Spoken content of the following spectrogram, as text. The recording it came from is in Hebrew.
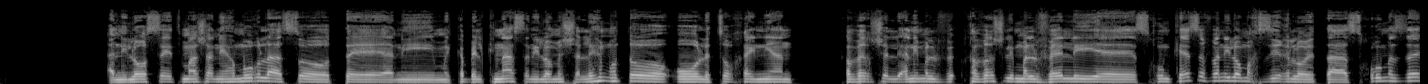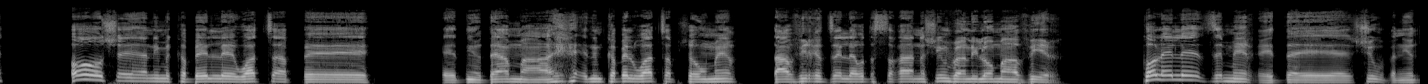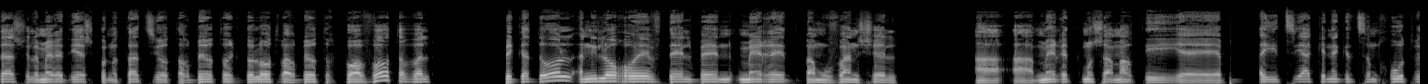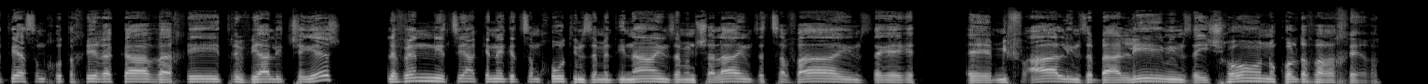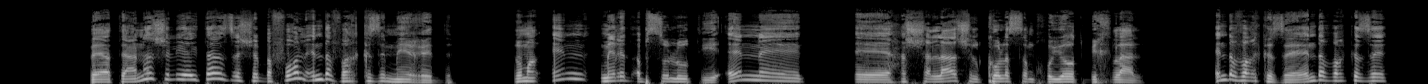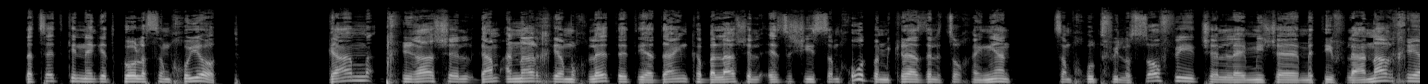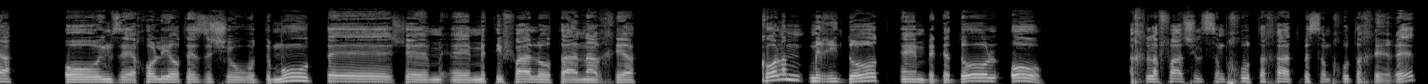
אני לא עושה את מה שאני אמור לעשות, uh, אני מקבל קנס, אני לא משלם אותו, או לצורך העניין, חבר שלי, אני מלווה, חבר שלי מלווה לי uh, סכום כסף ואני לא מחזיר לו את הסכום הזה, או שאני מקבל uh, וואטסאפ, uh, אני יודע מה, אני מקבל וואטסאפ שאומר, תעביר את זה לעוד עשרה אנשים ואני לא מעביר. כל אלה זה מרד. Uh, שוב, אני יודע שלמרד יש קונוטציות הרבה יותר גדולות והרבה יותר כואבות, אבל בגדול אני לא רואה הבדל בין מרד במובן של המרד, כמו שאמרתי, אה, היציאה כנגד סמכות, ותהיה הסמכות הכי רכה והכי טריוויאלית שיש, לבין יציאה כנגד סמכות, אם זה מדינה, אם זה ממשלה, אם זה צבא, אם זה אה, מפעל, אם זה בעלים, אם זה איש הון, או כל דבר אחר. והטענה שלי הייתה זה שבפועל אין דבר כזה מרד. כלומר, אין מרד אבסולוטי, אין אה, אה, השלה של כל הסמכויות בכלל. אין דבר כזה, אין דבר כזה לצאת כנגד כל הסמכויות. גם בחירה של, גם אנרכיה מוחלטת היא עדיין קבלה של איזושהי סמכות, במקרה הזה לצורך העניין, סמכות פילוסופית של אה, מי שמטיף לאנרכיה, או אם זה יכול להיות איזושהי דמות אה, שמטיפה לאותה אנרכיה. כל המרידות הן בגדול או החלפה של סמכות אחת בסמכות אחרת.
